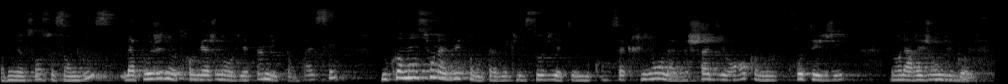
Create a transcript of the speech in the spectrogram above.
En 1970, l'apogée de notre engagement au Vietnam étant passé, nous commencions la détente avec les soviets et nous consacrions l'achat d'Iran comme notre protégé dans la région du Golfe.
